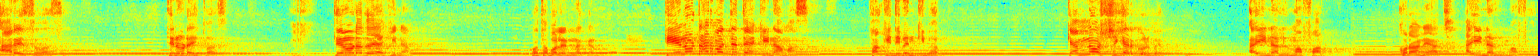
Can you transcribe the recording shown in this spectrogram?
আর আরএসও আছে, তিনোটাই তো আছে। তিনোটা তো একই নাম। কথা বলেন না কেন? তিনোটার মধ্যে তো একই নাম আছে। ফাঁকি দিবেন কীভাবে? কেমনে অস্বীকার করবেন? আইনাল মাফার। কোরআনে আছে, আইনাল মাফার।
